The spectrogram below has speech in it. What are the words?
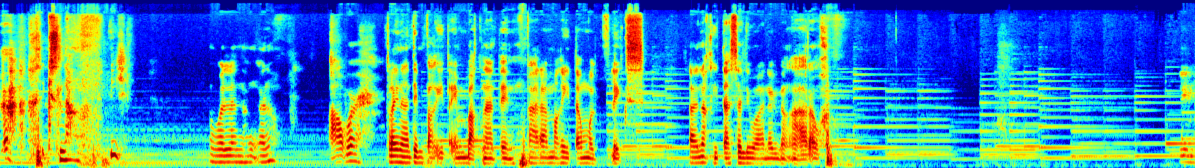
Ah, six lang. Ih. Nawala ng ano, hour. Try natin pakita yung back natin para makitang mag-flex. Sana kita sa liwanag ng araw. Game.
